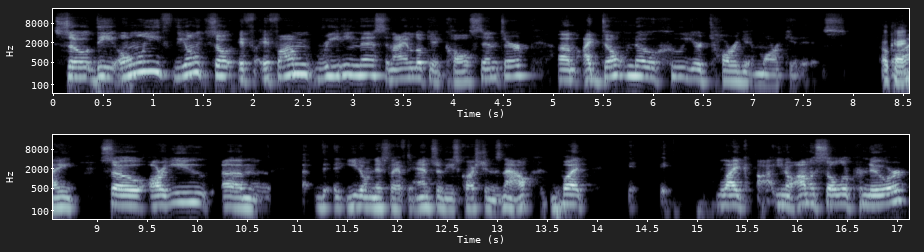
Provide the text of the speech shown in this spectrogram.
So the only the only so if if I'm reading this and I look at call center, um, I don't know who your target market is. Okay. Right. So are you um you don't necessarily have to answer these questions now, but like uh, you know, I'm a solopreneur.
